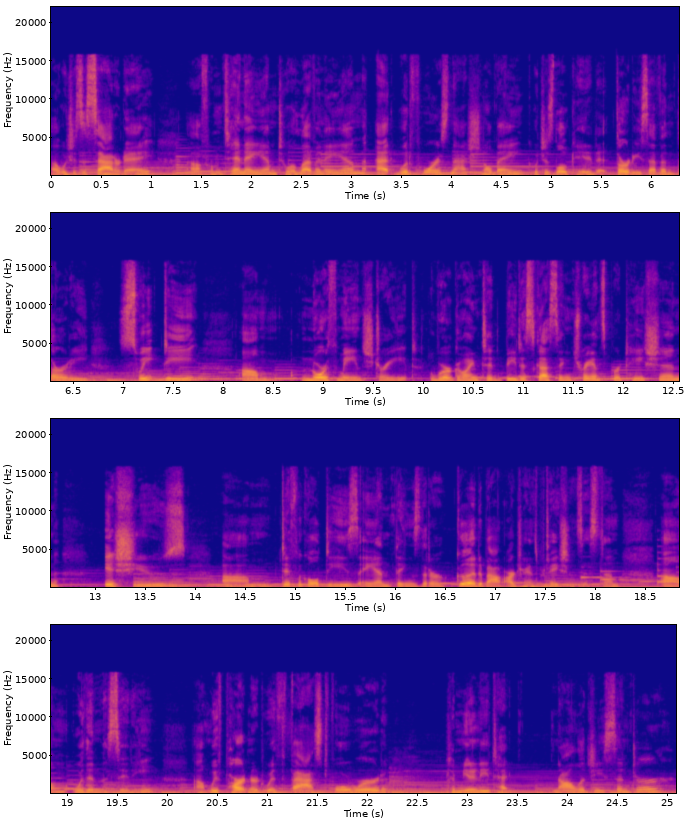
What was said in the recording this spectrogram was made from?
uh, which is a Saturday, uh, from 10 a.m. to 11 a.m. at Woodforest National Bank, which is located at 3730 Suite D, um, North Main Street. We're going to be discussing transportation issues, um, difficulties, and things that are good about our transportation system um, within the city. Um, we've partnered with Fast Forward Community Technology Center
